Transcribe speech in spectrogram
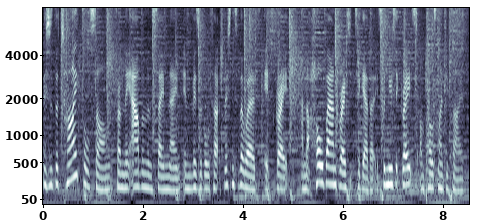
This is the title song from the album of the same name, Invisible Touch. Listen to the words, it's great. And the whole band wrote it together. It's the Music Greats on Pulse 95.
